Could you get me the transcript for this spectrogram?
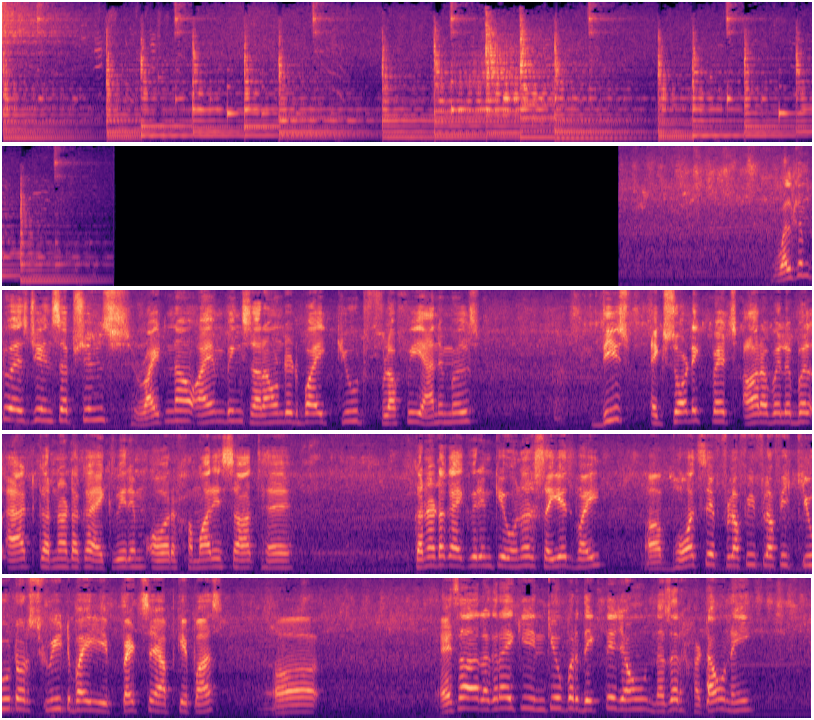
Welcome to SJ Inceptions. Right now, I am being surrounded by cute, fluffy animals. These exotic pets are available at Karnataka Aquarium और हमारे साथ है Karnataka aquarium के owner Syed भाई बहुत से फ्लफी फ्लफी क्यूट और स्वीट भाई पेट्स है आपके पास। ऐसा लग रहा है कि इनके ऊपर देखते जाऊँ, नज़र हटाऊं नहीं।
